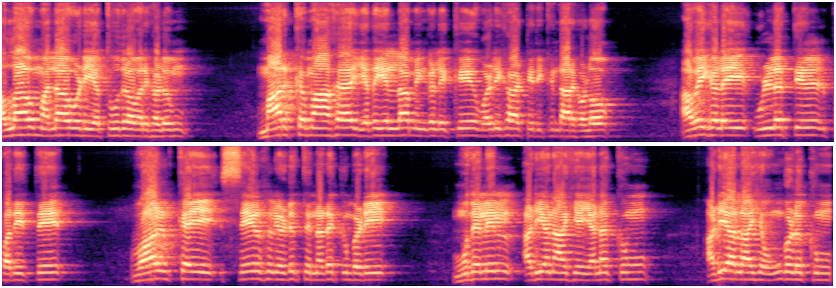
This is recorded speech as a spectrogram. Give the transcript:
அல்லாஹ்வும் அல்லாஹ்வுடைய தூதர் அவர்களும் மார்க்கமாக எதையெல்லாம் எங்களுக்கு வழிகாட்டியிருக்கின்றார்களோ அவைகளை உள்ளத்தில் பதித்து வாழ்க்கை செயல்கள் எடுத்து நடக்கும்படி முதலில் அடியனாகிய எனக்கும் அடியாளாகிய உங்களுக்கும்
